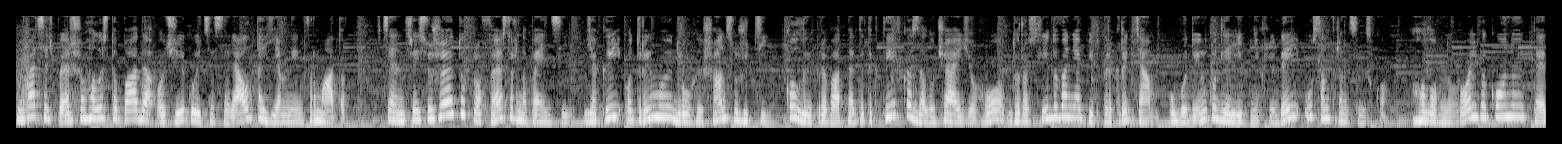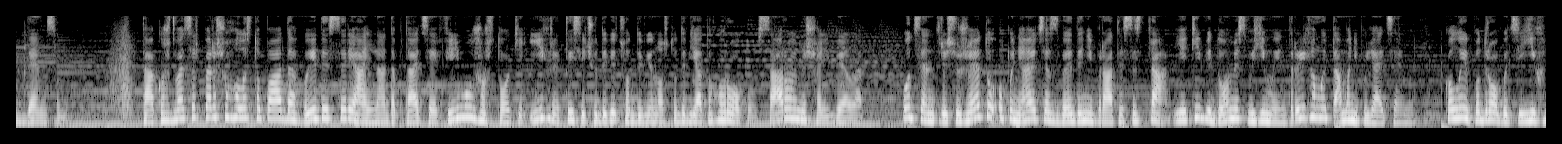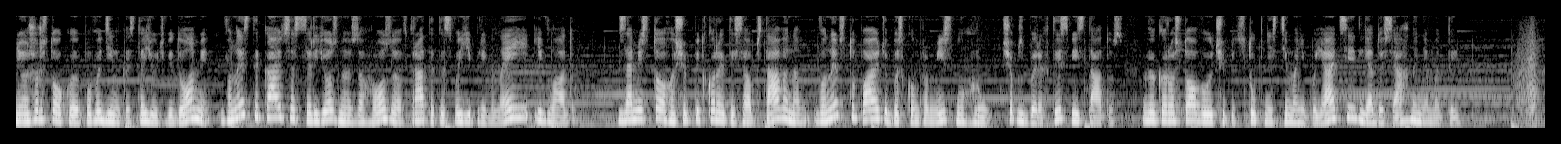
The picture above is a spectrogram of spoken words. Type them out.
21 листопада очікується серіал Таємний інформатор. В центрі сюжету професор на пенсії, який отримує другий шанс у житті, коли приватна детективка залучає його до розслідування під прикриттям у будинку для літніх людей у Сан-Франциско. Головну роль виконує Тед Денсон. Також 21 листопада вийде серіальна адаптація фільму Жорстокі ігри 1999 року Сарою Мішель Геллер. У центрі сюжету опиняються зведені брат і сестра, які відомі своїми інтригами та маніпуляціями. Коли подробиці їхньої жорстокої поведінки стають відомі, вони стикаються з серйозною загрозою втратити свої привілеї і владу. Замість того, щоб підкоритися обставинам, вони вступають у безкомпромісну гру, щоб зберегти свій статус, використовуючи підступність і маніпуляції для досягнення мети.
